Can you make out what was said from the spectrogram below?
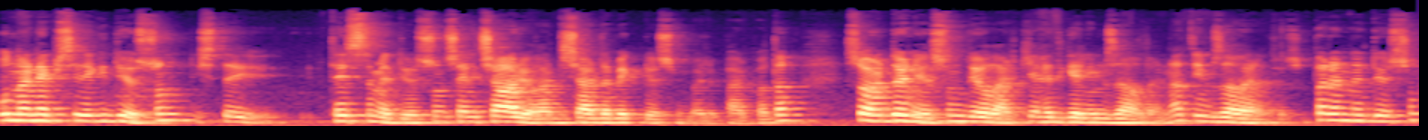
Bunların hepsiyle gidiyorsun işte teslim ediyorsun seni çağırıyorlar dışarıda bekliyorsun böyle perpada. Sonra dönüyorsun diyorlar ki hadi gel imzalarını at imzalarını atıyorsun. Paranı ödüyorsun.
